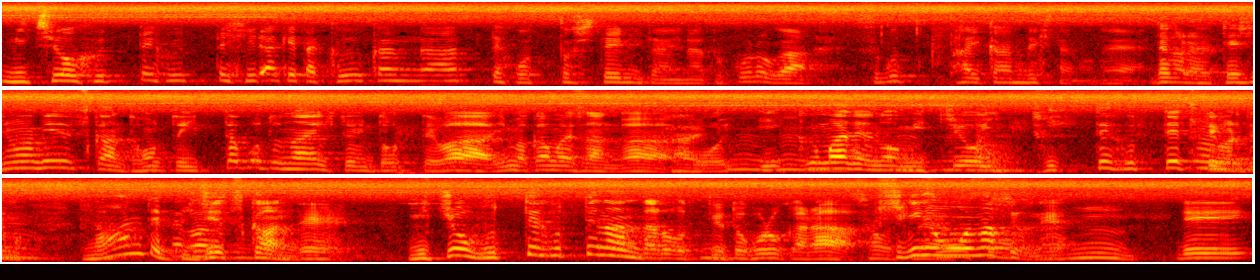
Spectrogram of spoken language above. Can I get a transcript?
道を振って振って開けた空間があってほっとしてみたいなところがすごく体感できたので。だから手島美術館って本当行ったことない人にとっては今亀井さんがはい。こう行くまでの道を振って振ってって言われても、なんで美術館で道を振って振ってなんだろうっていうところから不思議に思いますよね。で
